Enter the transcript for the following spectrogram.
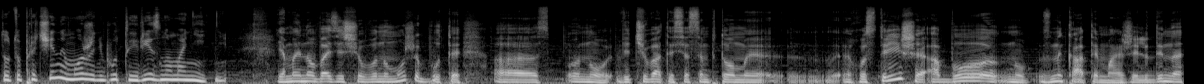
Тобто причини можуть бути різноманітні. Я маю на увазі, що воно може бути е, ну, відчуватися симптоми е, гостріше або ну, зникати майже. Людина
